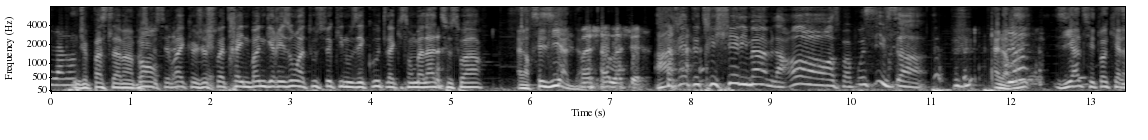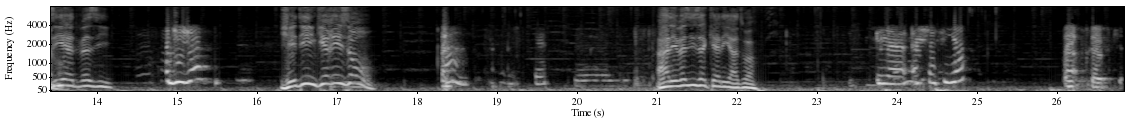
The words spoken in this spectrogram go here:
la main. Je passe la main parce que c'est vrai que je souhaiterais une bonne guérison à tous ceux qui nous écoutent, là, qui sont malades ce soir. Alors, c'est Ziad. Arrête de tricher, l'imam, là. Oh, c'est pas possible, ça. Alors, Ziad, c'est toi qui as la main. Ziad, vas-y. J'ai dit une guérison. Ah. Allez, vas-y, Zakaria, à toi. Et euh, Shafia Ah, presque.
